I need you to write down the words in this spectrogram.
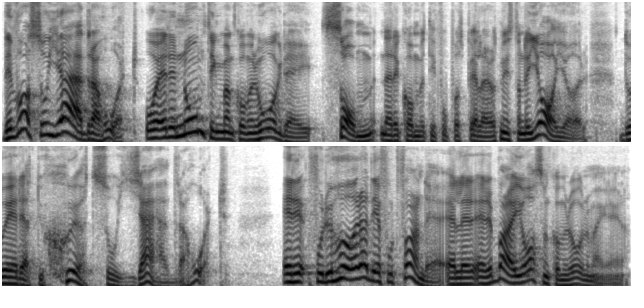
Det var så jädra hårt. Och är det någonting man kommer ihåg dig som när det kommer till fotbollsspelare, åtminstone jag gör, då är det att du sköt så jädra hårt. Det, får du höra det fortfarande? Eller är det bara jag som kommer ihåg de här grejerna?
